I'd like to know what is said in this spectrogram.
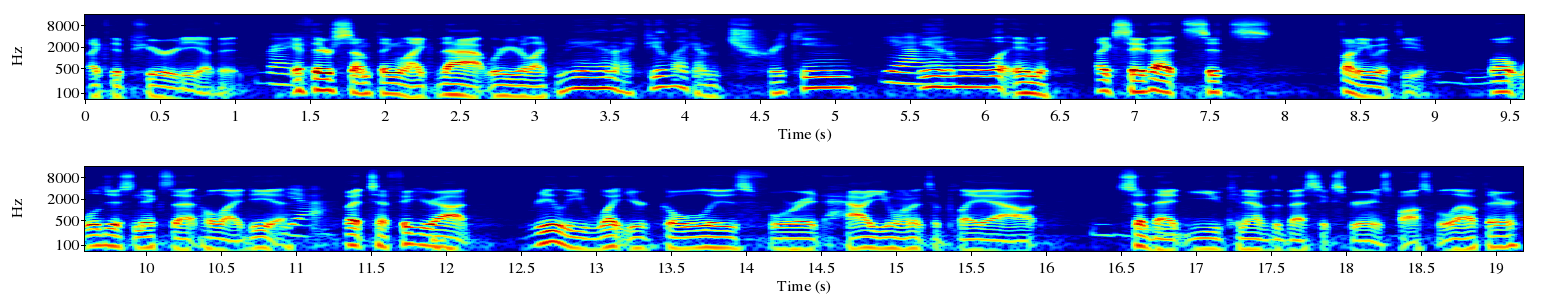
like the purity of it Right. if there's something like that where you're like man i feel like i'm tricking Yeah. animal and like say that sits funny with you well we'll just nix that whole idea Mm-hmm. Yeah. but to figure out really what your goal is for it how you want it to play out Mm-hmm. so that you can have the best experience possible out there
